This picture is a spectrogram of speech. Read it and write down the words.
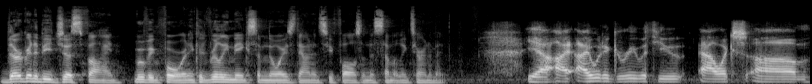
they're going to be just fine moving forward and could really make some noise down in Sioux Falls in the Summit League tournament. Yeah, I, I would agree with you, Alex. Um,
